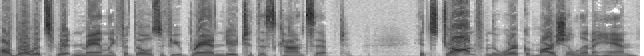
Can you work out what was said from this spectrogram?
although it's written mainly for those of you brand new to this concept. It's drawn from the work of Marsha Linehan,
